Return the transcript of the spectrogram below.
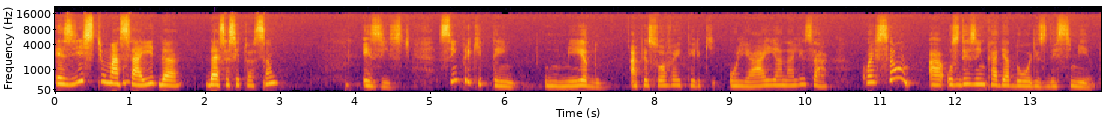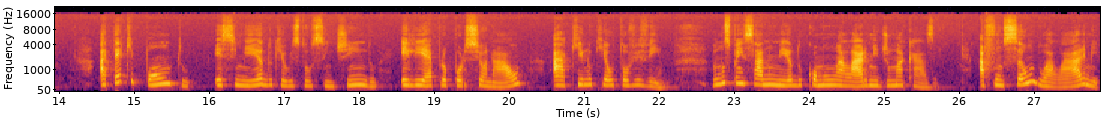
Existe uma saída dessa situação? Existe. Sempre que tem um medo, a pessoa vai ter que olhar e analisar quais são ah, os desencadeadores desse medo. Até que ponto esse medo que eu estou sentindo ele é proporcional àquilo que eu estou vivendo. Vamos pensar no medo como um alarme de uma casa. A função do alarme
